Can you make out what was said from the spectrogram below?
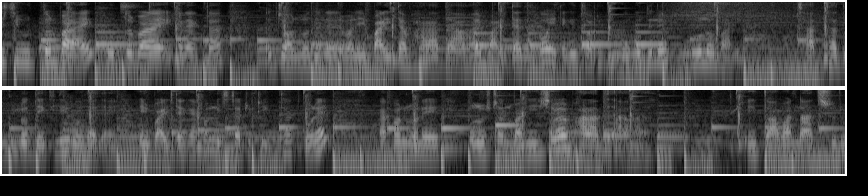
এসেছি উত্তরপাড়ায়। উত্তরপাড়ায় এখানে একটা জন্মদিনের মানে বাড়িটা ভাড়া দেওয়া হয়। বাড়িটা দেখো, এটা কিন্তু অনেক বহুদিনের পুরনো বাড়ি। ছাদ ছাদগুলো দেখলেই বোঝা যায়। এই বাড়িটাকে এখন একটু ঠিকঠাক করে এখন মানে অনুষ্ঠান বাড়ি হিসেবে ভাড়া দেওয়া হয়। এই তো আবার নাচ শুরু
